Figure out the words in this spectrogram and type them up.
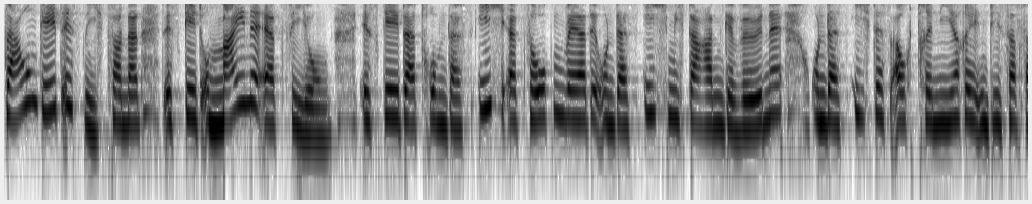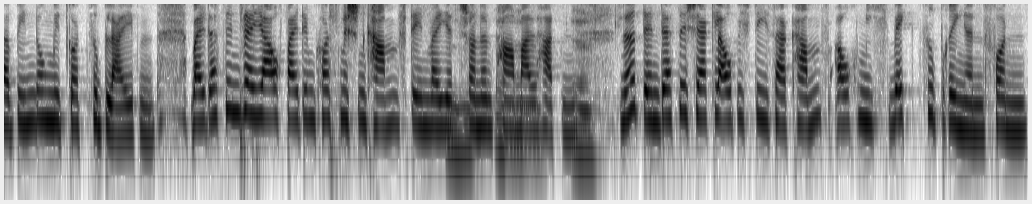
Darum geht es nicht, sondern es geht um meine Erziehung. Es geht darum, dass ich erzogen werde und dass ich mich daran gewöhne und dass ich das auch trainiere, in dieser Verbindung mit Gott zu bleiben. Weil das sind wir ja auch bei dem kosmischen Kampf, den wir jetzt mhm. schon ein paar ja. Mal hatten. Ja. Ne? Denn das ist ja, glaube ich, dieser Kampf, auch mich wegzubringen von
